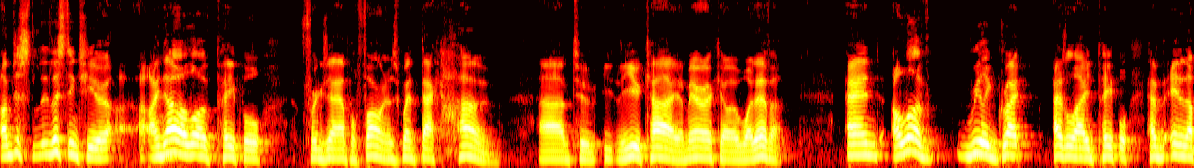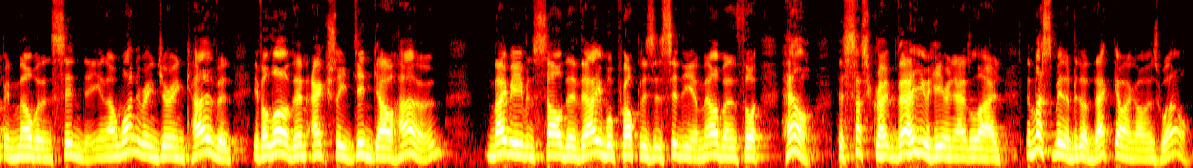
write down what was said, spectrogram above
I'm just listening to you. I know a lot of people for example, foreigners went back home um, to the UK, America, or whatever. And a lot of really great Adelaide people have ended up in Melbourne and Sydney. And I'm wondering during COVID if a lot of them actually did go home, maybe even sold their valuable properties in Sydney and Melbourne and thought, hell, there's such great value here in Adelaide. There must have been a bit of that going on as well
